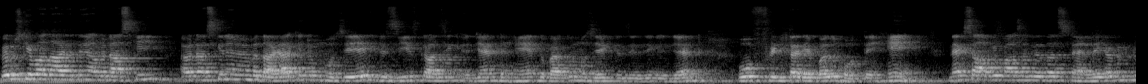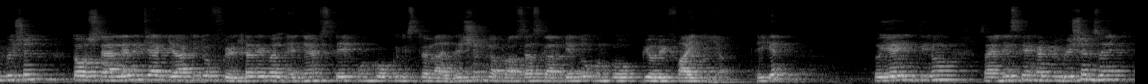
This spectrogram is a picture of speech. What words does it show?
फिर उसके बाद आ जाते हैं अविनास्की अविनास्की ने हमें बताया कि जो मोजेक डिज़ीज़ काजिंग एजेंट हैं टोबैको मोजेक डिजीजिंग एजेंट वो फिल्टरेबल होते हैं। नेक्स्ट आपके पास आ जाता है स्टैनले का कंट्रीब्यूशन तो स्टैनले ने क्या किया कि जो फिल्टरेबल एजेंट्स थे, उनको क्रिस्टलाइजेशन का प्रोसेस करके तो उनको प्योरीफाई किया। ठीक है? तो ये इन तीनों साइंटिस्ट के कंट्रीब्यूशन हैं।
